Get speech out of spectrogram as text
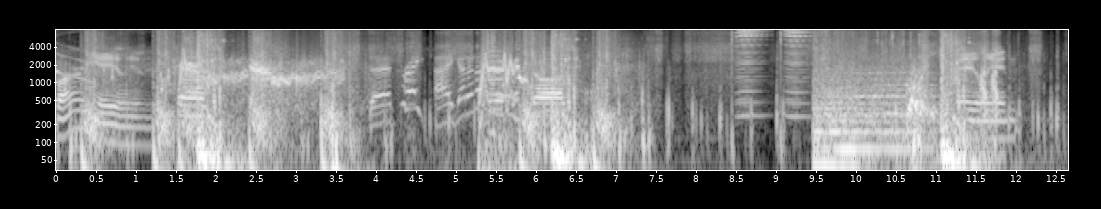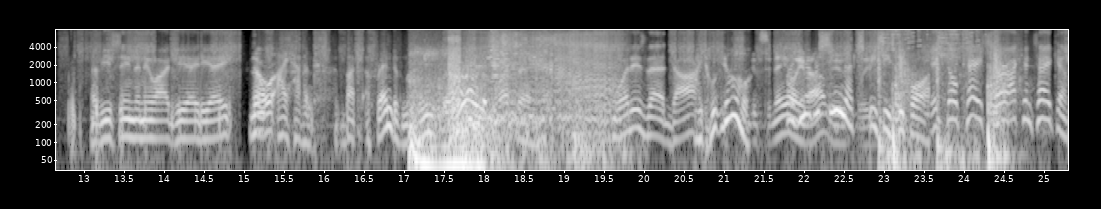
Farmy aliens. That's right. I got another. Dog. Have you seen the new IG-88? No, I haven't. But a friend of mine. What is that, Doc? I don't know. It's an I've alien, never seen that species before. It's okay, sir. I can take him.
